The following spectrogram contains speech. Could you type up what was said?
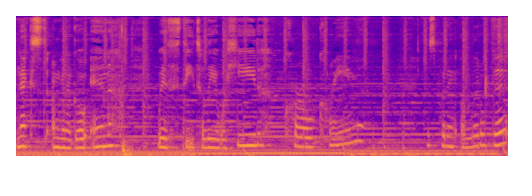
Next, I'm gonna go in with the Taliah Waajid Curl Cream. Just putting a little bit,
